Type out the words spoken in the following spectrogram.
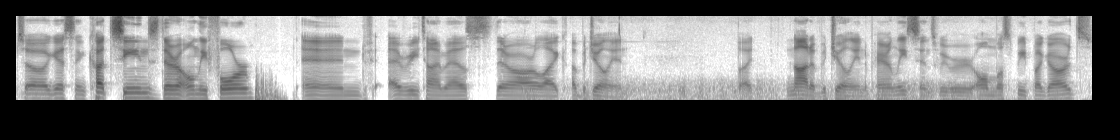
So I guess in cutscenes there are only four, and every time else there are like a bajillion. But not a bajillion apparently, since we were almost beat by guards.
